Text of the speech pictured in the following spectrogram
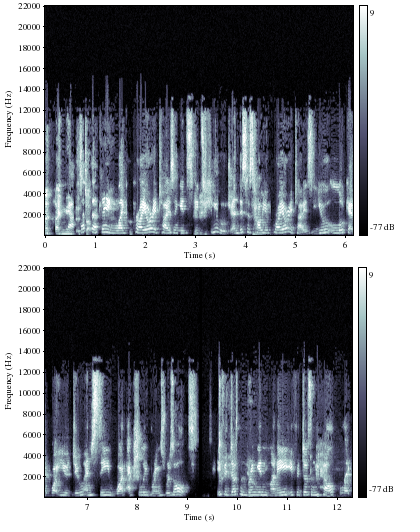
I need yeah, this that's the thing. Like prioritizing, it's it's huge, and this is how you prioritize. You look at what you do and see what actually brings results. If it doesn't bring in money, if it doesn't help, like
